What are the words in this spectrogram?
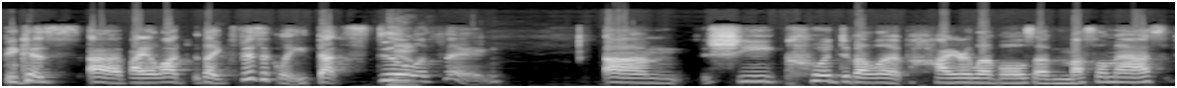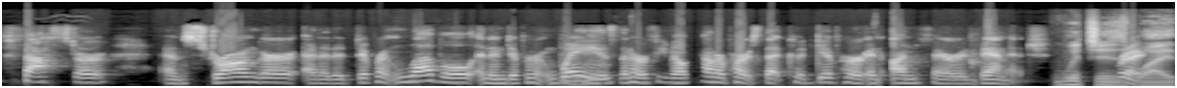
because uh, biolog- like physically that's still Yeah. a thing um, she could develop higher levels of muscle mass faster and stronger and at a different level and in different ways than her female counterparts that could give her an unfair advantage. Which is Right. why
